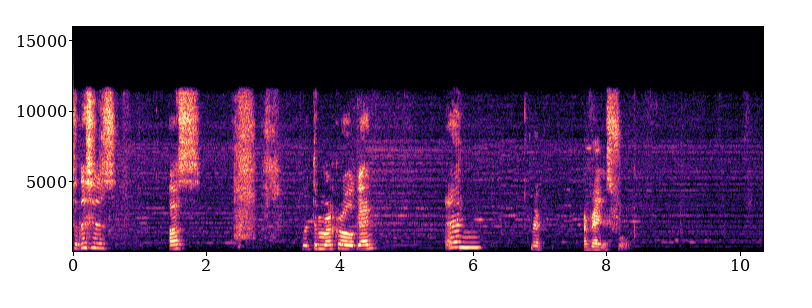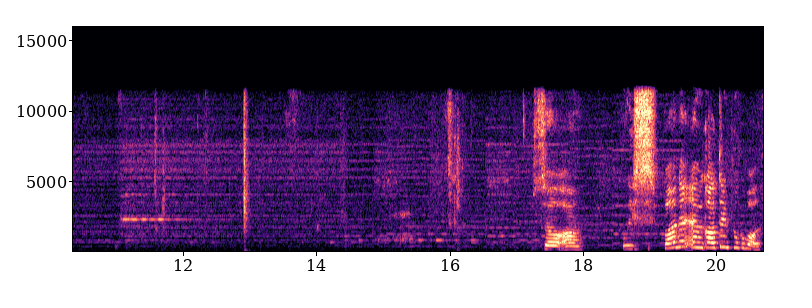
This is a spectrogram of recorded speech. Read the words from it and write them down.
So this is us with the Murkrow again. And my, bag is full. So uh, we spun it and we got three Pokeballs.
